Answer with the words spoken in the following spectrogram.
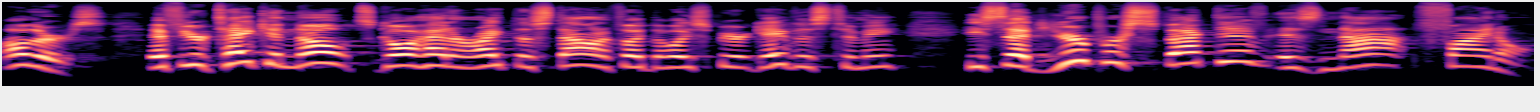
others. If you're taking notes, go ahead and write this down. I feel like the Holy Spirit gave this to me. He said, Your perspective is not final.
